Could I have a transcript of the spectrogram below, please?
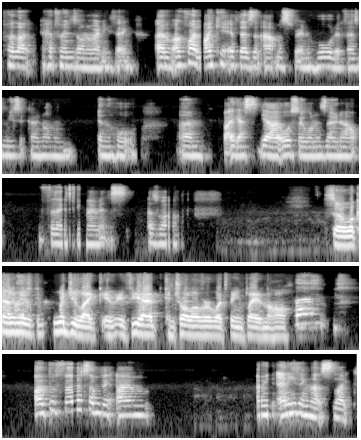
put like headphones on or anything. Um, I quite like it if there's an atmosphere in the hall, if there's music going on in, in the hall. Um, but I guess, yeah, I also want to zone out for those few moments as well. So what kind of music would you like if, if you had control over what's being played in the hall? Um, I prefer something, um, I mean, anything that's like,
